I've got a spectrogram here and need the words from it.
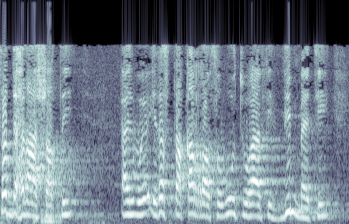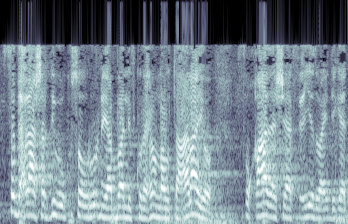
Saddexdaa shari ida staqara hubuutuhaa fi dimati saddexdaa shardi buu ku soo ururinayaa mualifku raxima اllahu tacaalayo fuqahada shaaficiyadu ay dhigeen.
